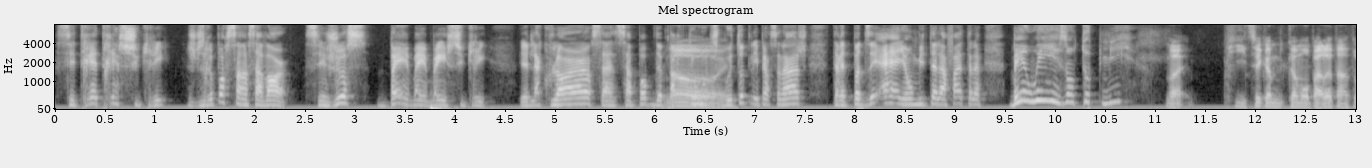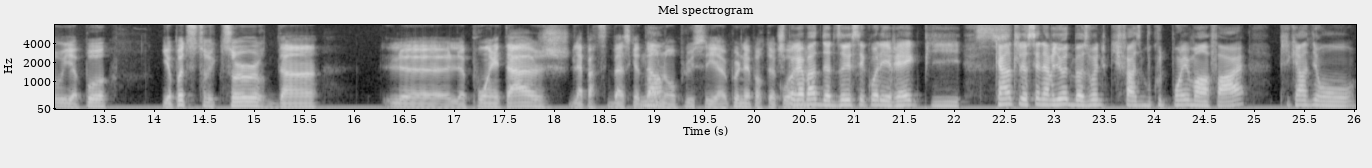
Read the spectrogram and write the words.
c'est très très sucré. Je dirais pas sans saveur. C'est juste ben ben ben sucré. Il y a de la couleur, ça, ça pop de partout. Ah, ouais, tu vois tous les personnages. T'arrêtes pas de dire, hey, ils ont mis telle affaire, telle affaire. Ben oui, ils ont tout mis. Ouais. Puis, tu sais, comme, comme on parlait tantôt, il n'y a, pas- il y a pas de structure dans le, le pointage de la partie de basketball Non. non, plus. C'est un peu n'importe Je suis quoi. pas capable de dire c'est quoi les règles. Puis quand le scénario a besoin qu'ils fassent beaucoup de points, ils vont en faire. Puis quand ils ont.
